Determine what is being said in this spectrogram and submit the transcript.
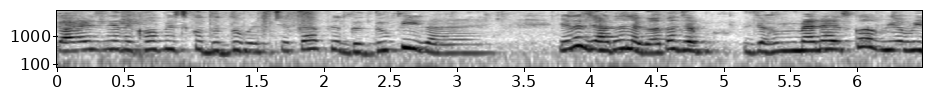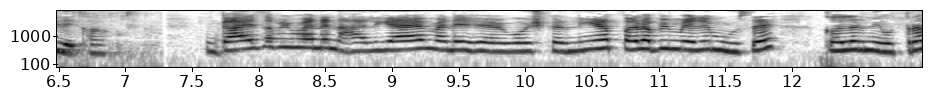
गाइस ये देखो अभी इसको दुद्धू मिल चुका है फिर दुद्धू पी रहा है। ये तो ज़्यादा लगा था जब जब मैंने इसको अभी अभी देखा। गाइस अभी मैंने नहा लिया है, मैंने हेयर वॉश कर करनी है, पर अभी मेरे मुँह से कलर नहीं उतरा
